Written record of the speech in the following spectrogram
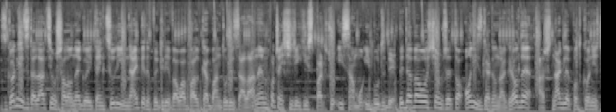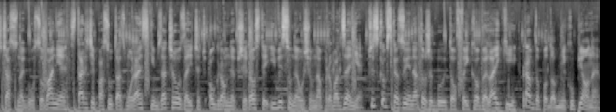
Zgodnie z relacją Szalonego i Tańculi, najpierw wygrywała walka Bandury z Alanem, po części dzięki wsparciu Isamu i Buddy. Wydawało się, że to oni zgarną nagrodę, aż nagle pod koniec czasu na głosowanie, starcie Pasuta z Murańskim zaczęło zaliczać ogromne przyrosty i wysunęło się na prowadzenie. Wszystko wskazuje na to, że były to fejkowe lajki, prawdopodobnie kupione.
